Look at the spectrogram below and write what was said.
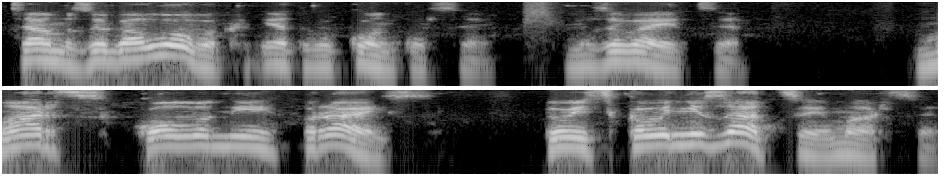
сам заголовок этого конкурса называется Mars Colony Prize, то есть колонизация Марса.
